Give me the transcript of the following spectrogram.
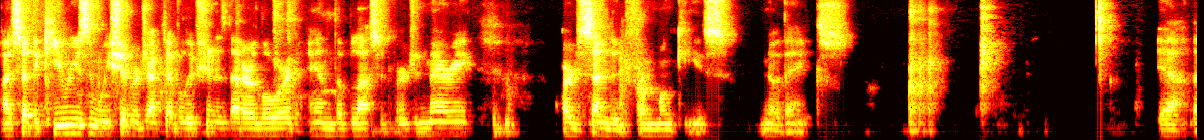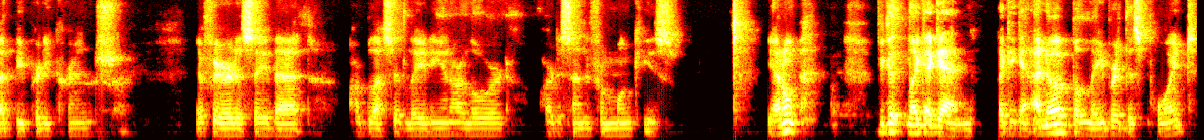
I said the key reason we should reject evolution is that our Lord and the Blessed Virgin Mary are descended from monkeys. No thanks. Yeah, that'd be pretty cringe if we were to say that our Blessed Lady and our Lord are descended from monkeys. Yeah, I don't because like again, like again, I know I've belabored this point,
